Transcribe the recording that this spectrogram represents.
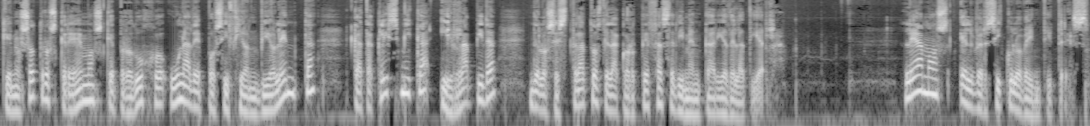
que nosotros creemos que produjo una deposición violenta, cataclísmica y rápida de los estratos de la corteza sedimentaria de la Tierra. Leamos el versículo 23.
